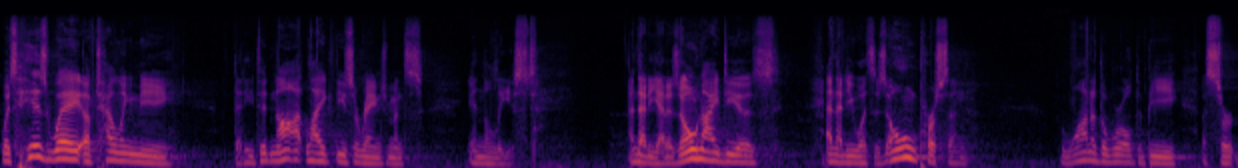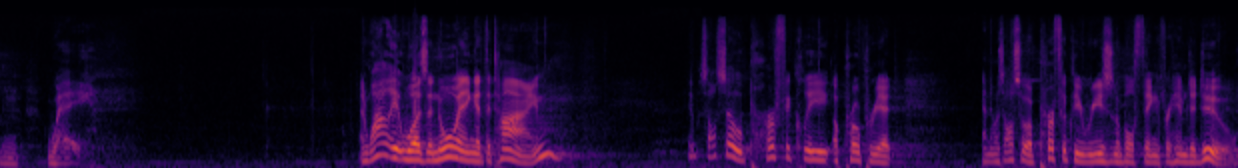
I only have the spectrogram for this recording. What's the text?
was his way of telling me that he did not like these arrangements in the least, and that he had his own ideas, and that he was his own person who wanted the world to be a certain way. And while it was annoying at the time, it was also perfectly appropriate and it was also a perfectly reasonable thing for him to do.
